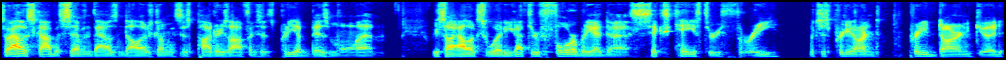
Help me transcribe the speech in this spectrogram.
So Alex Cobb with seven thousand dollars going against this Padres offense is pretty abysmal. Um, we saw Alex Wood; he got through four, but he had uh, six Ks through three, which is pretty darn pretty darn good.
